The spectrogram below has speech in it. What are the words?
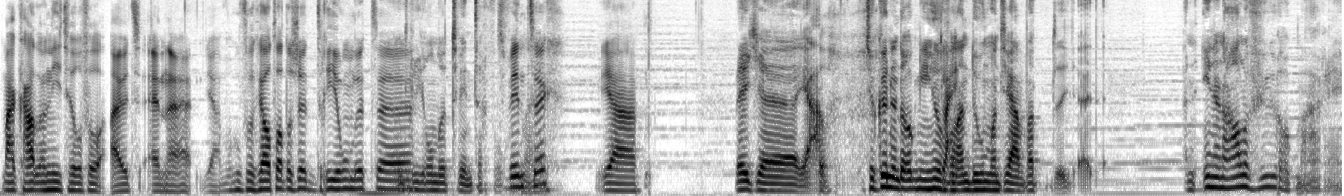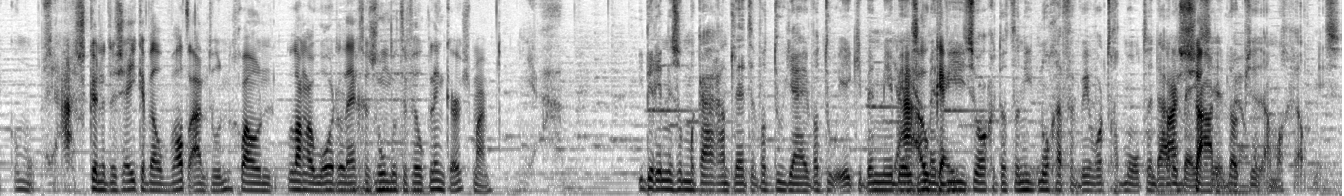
Maar ik haal er niet heel veel uit. En eh, ja, hoeveel geld hadden ze? 320? 320 volgens mij. Ja, Weet je, ja, Ugh. ze kunnen er ook niet heel Klein. veel aan doen, want ja, wat, eh, een, in een half uur ook maar, hè. kom op. zeg. ja, ze kunnen er zeker wel wat aan doen. Gewoon lange woorden leggen zonder te veel klinkers. Maar Ja, iedereen is op elkaar aan het letten. Wat doe jij, wat doe ik? Je bent meer Ja, bezig met wie zorgen dat er niet nog even weer wordt gemold en daardoor je- samen loop je allemaal geld mis.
